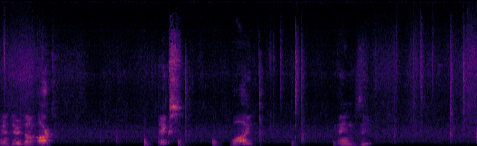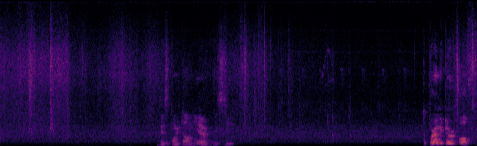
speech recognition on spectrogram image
And here is our arc. X, Y, and Z. This point down here is Z. The perimeter of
